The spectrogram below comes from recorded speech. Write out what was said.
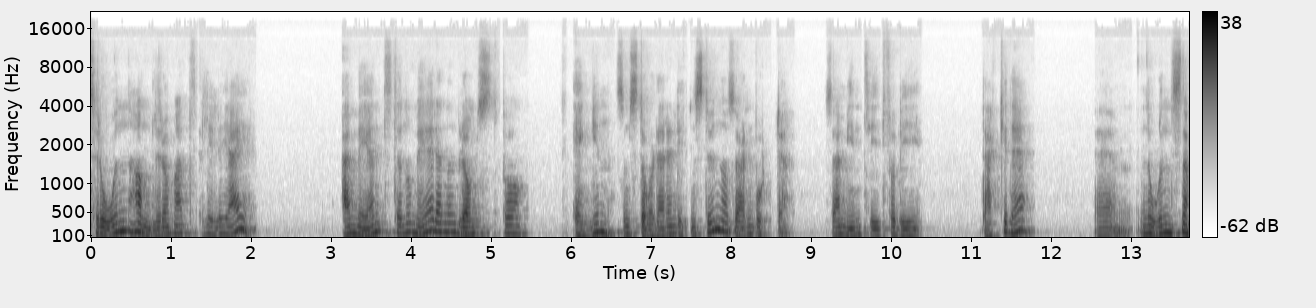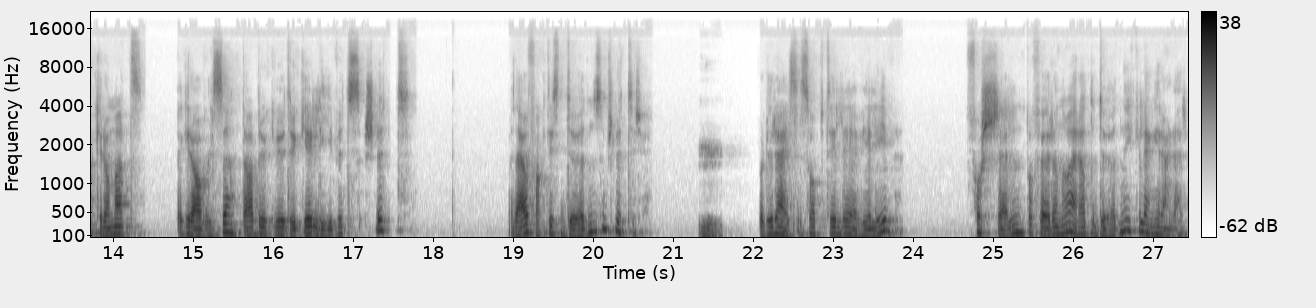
troen handler om at lille jeg er ment til noe mer enn en blomst på engen som står der en liten stund, og så er den borte. Så er min tid forbi. Det er ikke det. Eh, noen snakker om at begravelse, da bruker vi uttrykket 'livets slutt'. Men det er jo faktisk døden som slutter. Mm. For du reises opp til det evige liv. Forskjellen på før og nå er at døden ikke lenger er der.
